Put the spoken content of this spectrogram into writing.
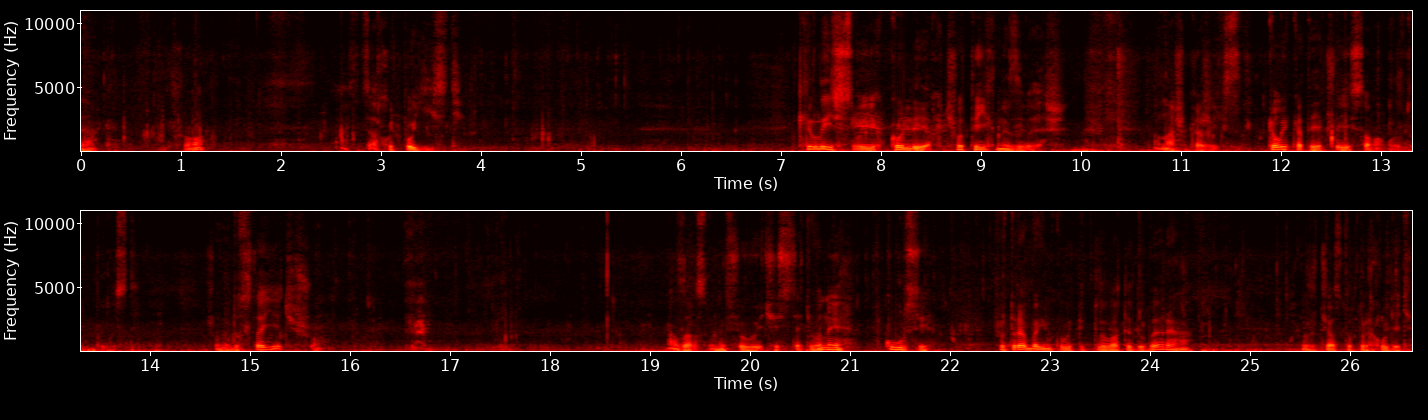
Так, що? Ця хоч поїсть. Клич своїх колег, чого ти їх не звеш? А наша каже їх кликати, якщо я й сама можу тут поїсти. Що не достає чи що? А зараз вони все вичистять. Вони в курсі, що треба інколи підпливати до берега. Дуже часто приходять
